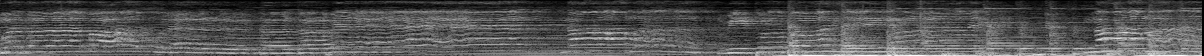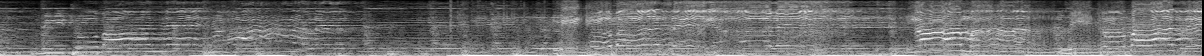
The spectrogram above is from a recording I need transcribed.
मग विठोबाचे घ्यावे. नाम विठोबाचे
